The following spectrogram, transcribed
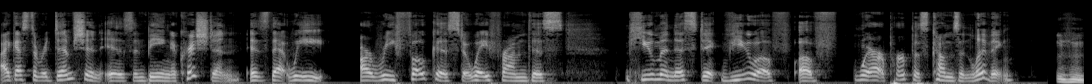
I guess the redemption is in being a Christian is that we are refocused away from this humanistic view of, of where our purpose comes in living. hmm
